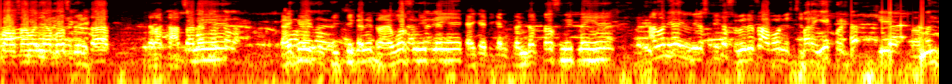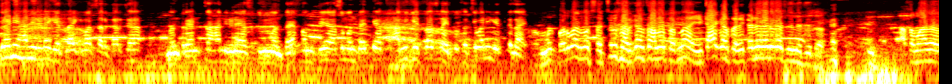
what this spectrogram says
पावसामध्ये या बस मिळतात त्याला काचा नाहीये. काही काही ठिकठिकाणी ड्रायव्हर्स नीट नाहीये काही काही ठिकाणी कंडक्टर्स नीट नाहीये. आणि या एसटीच्या सुविधेचा अभाव निश्चित. बरं एक प्रश्न की मंत्र्यांनी हा निर्णय घेतलाय किंवा सरकारच्या मंत्र्यांचा हा निर्णय असं तुम्ही म्हणताय पण ते असं म्हणतायत की आम्ही घेतलाच नाही तो सचिवांनी घेतलेला आहे. मग बरोबर मग सचिव सरकार चालवतात ना हे काय करतात? हे कशासाठी बसलेले तिथं? आता माझं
